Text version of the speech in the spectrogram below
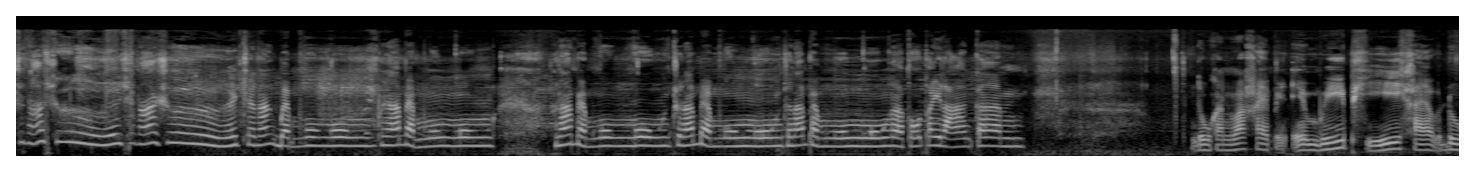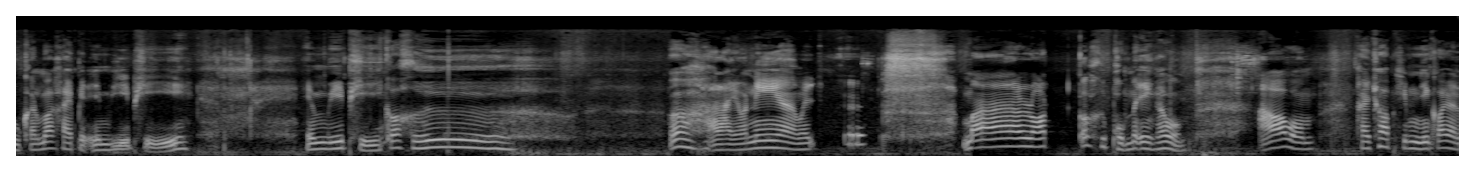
ชนะเฉยชนะเฉยชนะแบบงงงชนะแบบงงงชนะแบบงงงชนะแบบงงงชนะแบบงงงๆอะโทษไทยลากัน ดูกันว่าใครเป็น MVP ใครดูกันว่าใครเป็น MVP MVP ก็คือ เอออะไรวะเนี่ยไม่มาลอตก็คือผมนั่นเองครับผม เอาครับผม ใครชอบคลิปนี้ก็อย่า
